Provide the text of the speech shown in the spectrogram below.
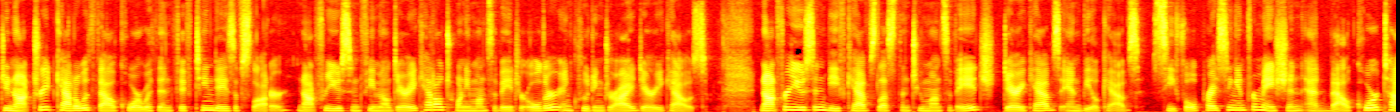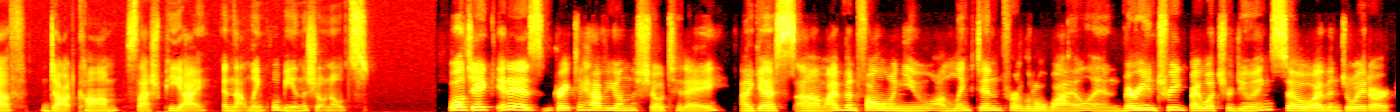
Do not treat cattle with Valcor within 15 days of slaughter. Not for use in female dairy cattle 20 months of age or older, including dry dairy cows. Not for use in beef calves less than 2 months of age, dairy calves, and veal calves. See full pricing information at valcortough.com slash PI, and that link will be in the show notes. Well, Jake, it is great to have you on the show today. I guess um, I've been following you on LinkedIn for a little while and very intrigued by what you're doing. So I've enjoyed our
